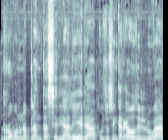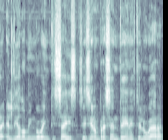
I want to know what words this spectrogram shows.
Robo en una planta cerealera, cuyos encargados del lugar el día domingo 26 se hicieron presente en este lugar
